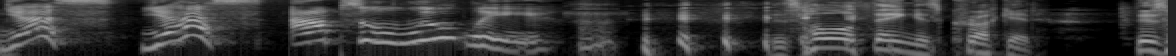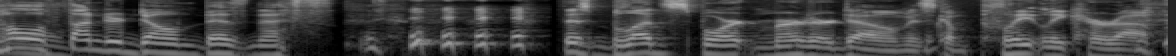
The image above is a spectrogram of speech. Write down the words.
Yes, yes, absolutely. This whole thing is crooked. This whole Thunderdome business. This blood sport murder dome is completely corrupt.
